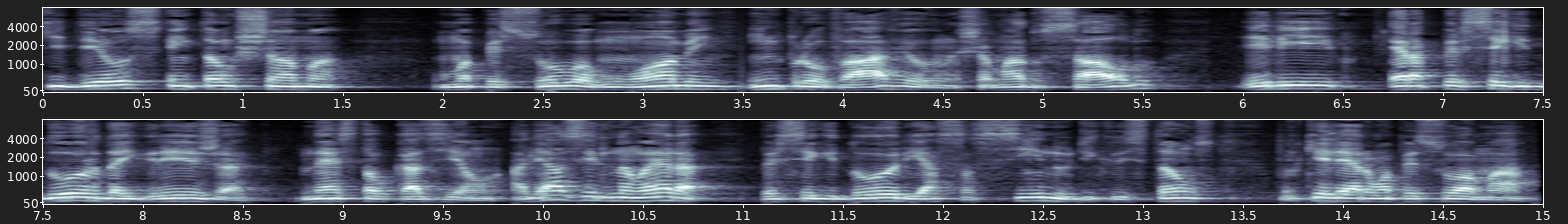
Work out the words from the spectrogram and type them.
que Deus então chama uma pessoa, um homem improvável, né, chamado Saulo. Ele era perseguidor da igreja nesta ocasião. Aliás, ele não era perseguidor e assassino de cristãos porque ele era uma pessoa má.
